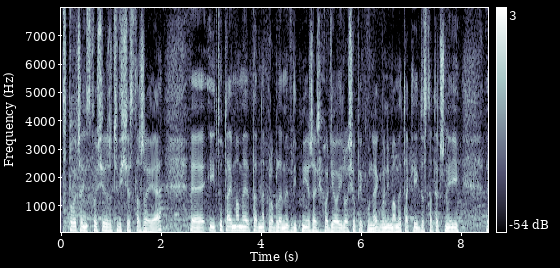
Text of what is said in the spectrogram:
Społeczeństwo się rzeczywiście starzeje e, i tutaj mamy pewne problemy w Lipnie, jeżeli chodzi o ilość opiekunek, bo nie mamy takiej dostatecznej e,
